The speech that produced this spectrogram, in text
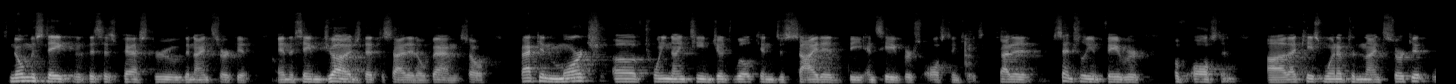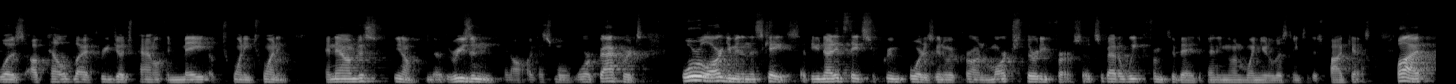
it's no mistake that this has passed through the Ninth Circuit and the same judge that decided O'Bannon. So back in March of 2019, Judge Wilken decided the NCAA versus Alston case, decided essentially in favor of Alston. Uh, that case went up to the Ninth Circuit, was upheld by a three-judge panel in May of 2020. And now I'm just, you know, the reason, you know, I guess we'll work backwards. Oral argument in this case at the United States Supreme Court is going to occur on March 31st. So it's about a week from today, depending on when you're listening to this podcast. But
